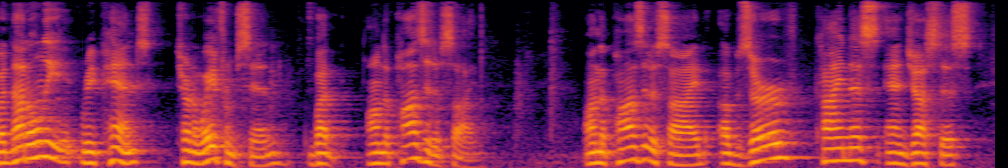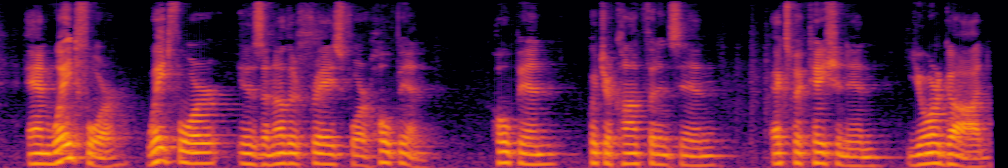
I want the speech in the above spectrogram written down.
But not only repent, turn away from sin, but on the positive side. On the positive side, observe kindness and justice and wait for. Wait for is another phrase for hope in. Hope in, put your confidence in, expectation in your God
